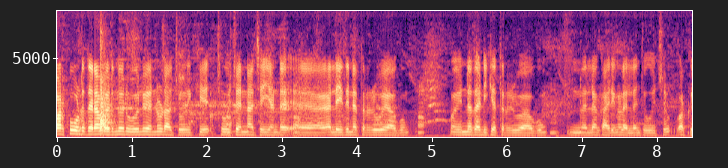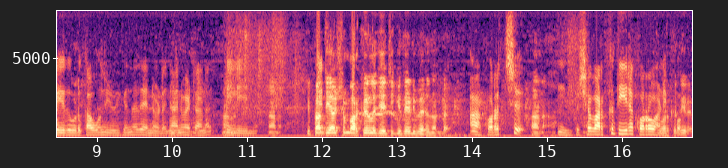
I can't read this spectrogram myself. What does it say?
വർക്ക് കൊണ്ടുതരാൻ വരുന്നവർ പോലും എന്നോടാ ചോദിക്കുക ചോദിച്ചെന്നാ ചെയ്യേണ്ടത് അല്ല ഇതിന് എത്ര രൂപയാകും? ഇന്ന തടിക്ക് എത്ര രൂപയാകും? എന്നെല്ലാം കാര്യങ്ങളെല്ലാം ചോദിച്ച് വർക്ക് ചെയ്ത് കൊടുക്കാവോ എന്ന് ചോദിക്കുന്നത് എന്നോട്. ഞാനുമായിട്ടാണ് ഡീൽ ചെയ്യുന്നത്. ഇപ്പം അത്യാവശ്യം വർക്കുകൾ ചേച്ചിക്ക് തേടി വരുന്നുണ്ട്. ആ കുറച്ച്. ആണ്. പക്ഷെ വർക്ക് തീരെ കുറവാണ് വർക്ക് തീരെ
